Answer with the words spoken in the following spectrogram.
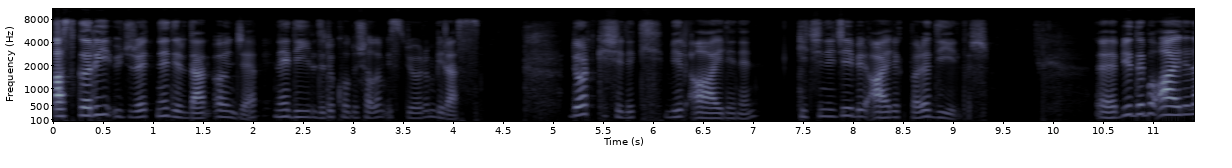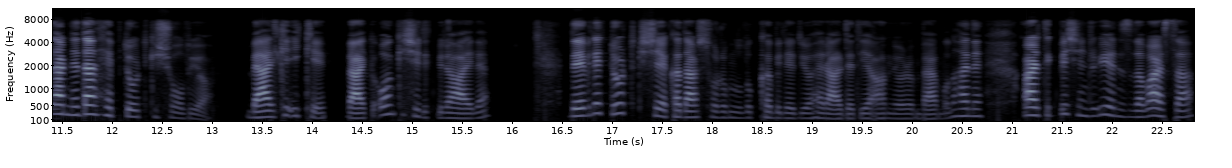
asgari ücret nedirden önce ne değildir'i konuşalım istiyorum biraz. 4 kişilik bir ailenin geçineceği bir aylık para değildir. Ee, bir de bu aileler neden hep 4 kişi oluyor? Belki 2, belki 10 kişilik bir aile. Devlet 4 kişiye kadar sorumluluk kabul ediyor herhalde diye anlıyorum ben bunu. Hani artık 5. üyeniz de varsa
